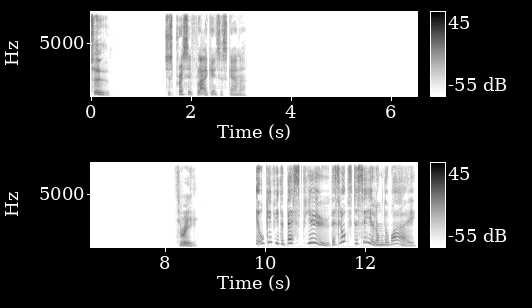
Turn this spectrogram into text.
2, Just press it flat against the scanner. 3, It'll give you the best view. There's lots to see along the way.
